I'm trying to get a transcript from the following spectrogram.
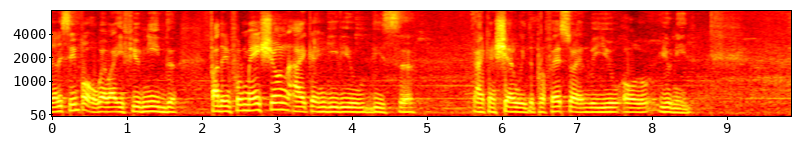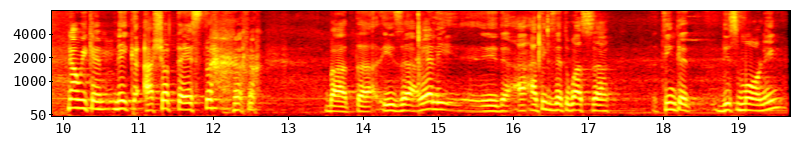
really simple however if you need further information I can give you this I can share with the professor and with you all you need now we can make a short test, but uh, is uh, really, uh, I think that was uh, think this morning.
